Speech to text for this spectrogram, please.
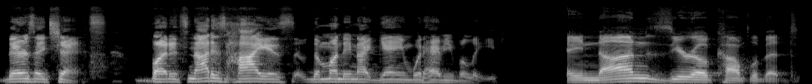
There's a chance, but it's not as high as the Monday night game would have you believe. A non-zero compliment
